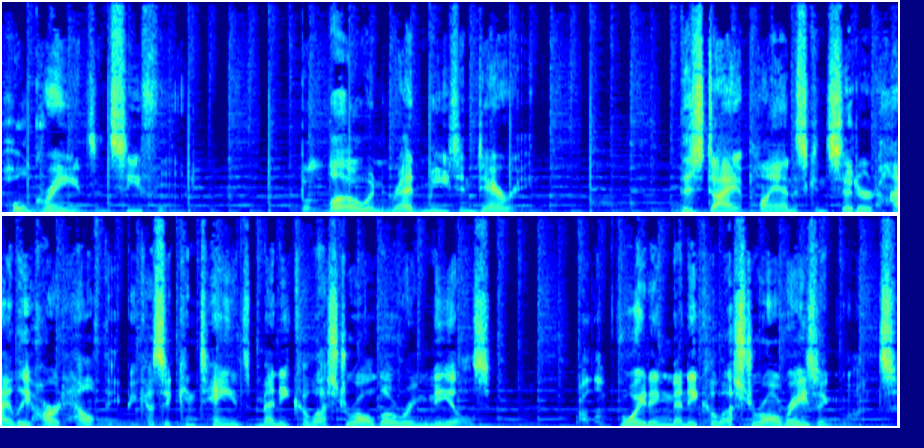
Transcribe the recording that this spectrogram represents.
whole grains and seafood, but low in red meat and dairy. This diet plan is considered highly heart healthy because it contains many cholesterol lowering meals while avoiding many cholesterol raising ones.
